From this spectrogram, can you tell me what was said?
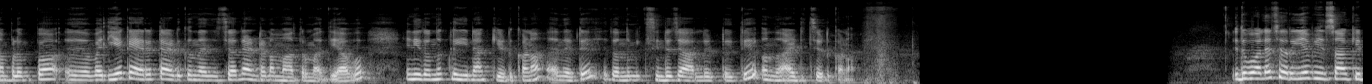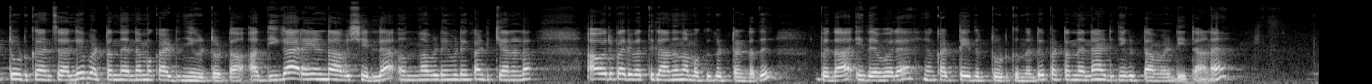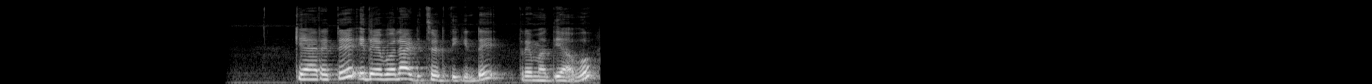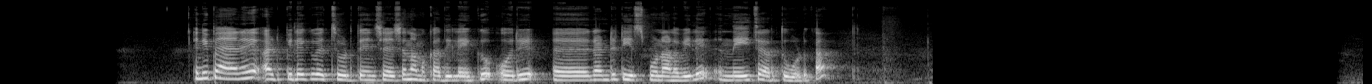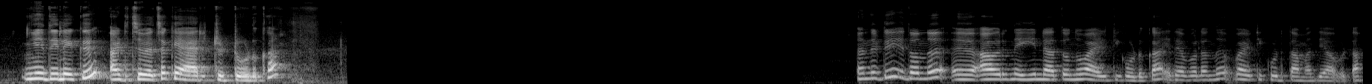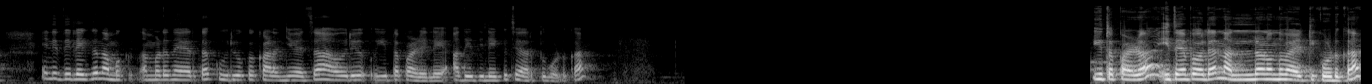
നമ്മളിപ്പോൾ വലിയ ക്യാരറ്റാണ് എടുക്കുന്നതെന്ന് വെച്ചാൽ രണ്ടെണ്ണം മാത്രം മതിയാവും. ഇനി ഇതൊന്ന് ക്ലീൻ ആക്കി എടുക്കണം. എന്നിട്ട് ഇതൊന്ന് മിക്സിന്റെ ജാറിലിട്ടിട്ട് ഒന്ന് അടിച്ചെടുക്കണം. ഇതുപോലെ ചെറിയ പീസാക്കി ഇട്ട് കൊടുക്കുക വെച്ചാൽ പെട്ടെന്ന് തന്നെ നമുക്ക് അടിഞ്ഞ് കിട്ടും കേട്ടോ അധികം അരയേണ്ട ആവശ്യമില്ല. ഒന്ന് അവിടെയും ഇവിടെയും കടിക്കാനുള്ള ആ ഒരു പരുവത്തിലാണ് നമുക്ക് കിട്ടേണ്ടത്. അപ്പോൾ ഇതാ ഇതേപോലെ ഞാൻ കട്ട് ചെയ്തിട്ട് കൊടുക്കുന്നുണ്ട്. പെട്ടെന്ന് തന്നെ അടിഞ്ഞ് കിട്ടാൻ വേണ്ടിയിട്ടാണ്. ക്യാരറ്റ് ഇതേപോലെ അടിച്ചെടുത്തിട്ടുണ്ട്. ഇത്രയും മതിയാവും. ഇനി പാന് അടുപ്പിലേക്ക് വെച്ച് കൊടുത്തതിന് ശേഷം നമുക്കതിലേക്ക് ഒരു രണ്ട് ടീസ്പൂൺ അളവിൽ നെയ്യ് ചേർത്ത് കൊടുക്കാം. ഇനി ഇതിലേക്ക് അടിച്ചു വെച്ച ക്യാരറ്റ് ഇട്ട് കൊടുക്കാം. എന്നിട്ട് ഇതൊന്ന് ആ ഒരു നെയ്യിന്റെ അകത്തൊന്ന് വഴറ്റി കൊടുക്കുക. ഇതേപോലെ ഒന്ന് വഴറ്റി കൊടുത്താൽ മതിയാവും കേട്ടോ. ഇനി ഇതിലേക്ക് നമുക്ക് നമ്മൾ നേരത്തെ കുരുവൊക്കെ കളഞ്ഞു വെച്ച ആ ഒരു ഈത്തപ്പഴയിലെ അത് ഇതിലേക്ക് ചേർത്ത് കൊടുക്കുക. ഈത്തപ്പഴം ഇതേപോലെ നല്ലോണം ഒന്ന് വഴറ്റി കൊടുക്കുക.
